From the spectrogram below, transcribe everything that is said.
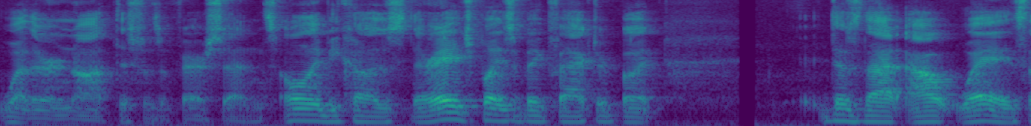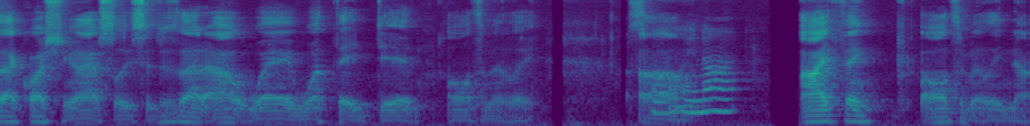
whether or not this was a fair sentence. Only because their age plays a big factor, but does that outweigh? It's that question you asked, Lisa. Does that outweigh what they did ultimately? Absolutely Um, not. I think ultimately no.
